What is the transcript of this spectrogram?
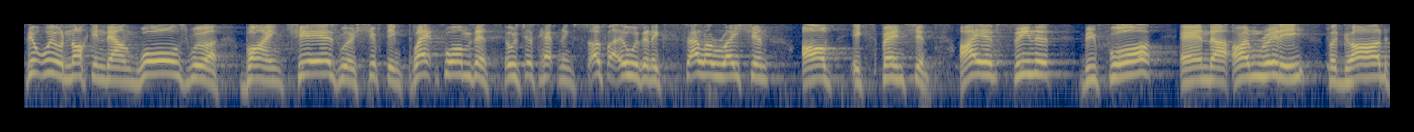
We were knocking down walls, we were buying chairs, we were shifting platforms, and it was just happening so far. It was an acceleration of expansion. I have seen it before, and uh, I'm ready for God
